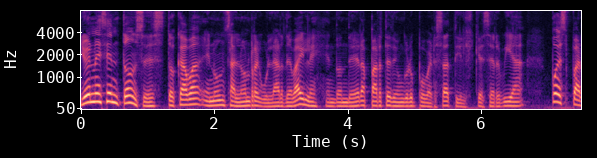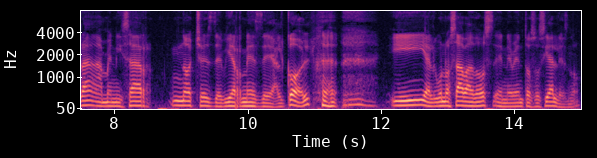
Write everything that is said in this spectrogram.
Yo en ese entonces tocaba en un salón regular de baile, en donde era parte de un grupo versátil que servía pues para amenizar noches de viernes de alcohol y algunos sábados en eventos sociales, ¿no?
